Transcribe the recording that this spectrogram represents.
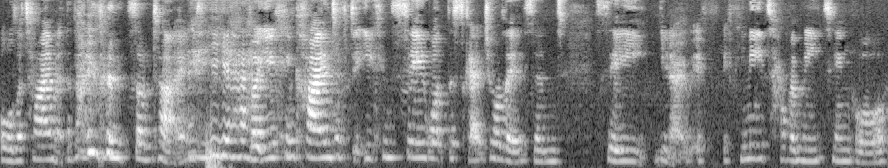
all the time at the moment sometimes. yeah. But you can kind of you can see what the schedule is and see you know if, if you need to have a meeting or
